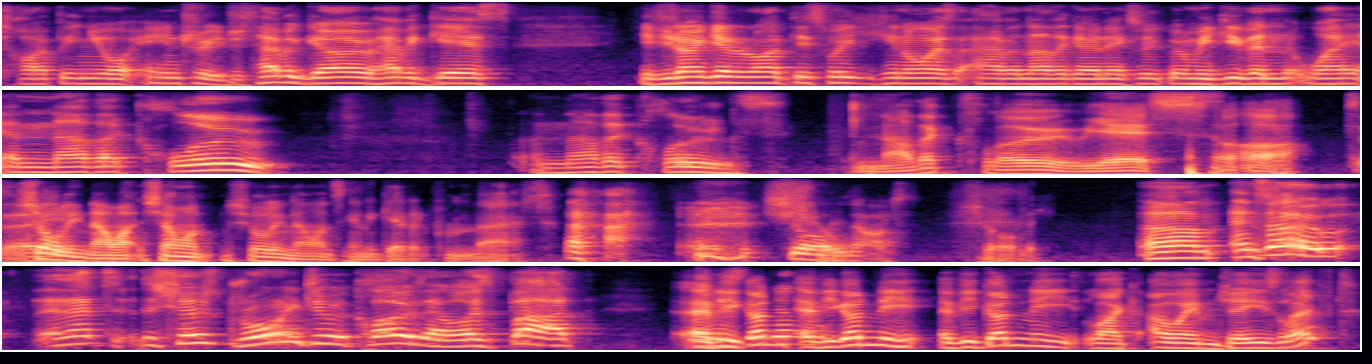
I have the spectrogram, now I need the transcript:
type in your entry. Just have a go, have a guess. If you don't get it right this week, you can always have another go next week when we give away another clue. Another clue. Another clue, yes. Oh, surely no one, surely no one's going to get it from that. surely sure. not. Surely. Um, and so that's the show's drawing to a close, Alois. But have you got still, have you got any have you got any like OMGs left?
